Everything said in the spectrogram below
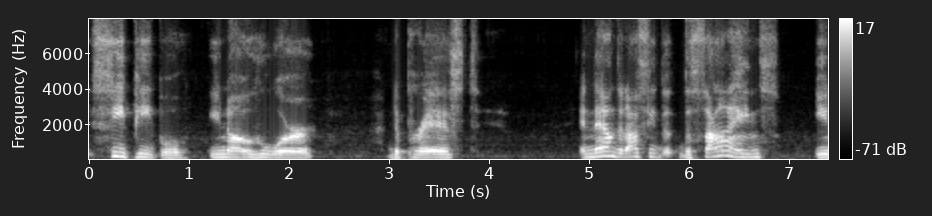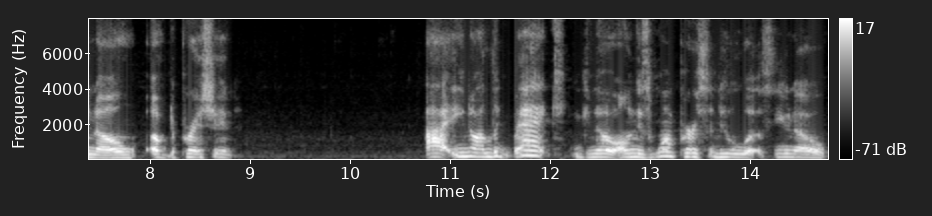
see people, you know, who were depressed. And now that I see the, the signs, you know, of depression, I, you know, I look back, you know, on this one person who was, you know,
